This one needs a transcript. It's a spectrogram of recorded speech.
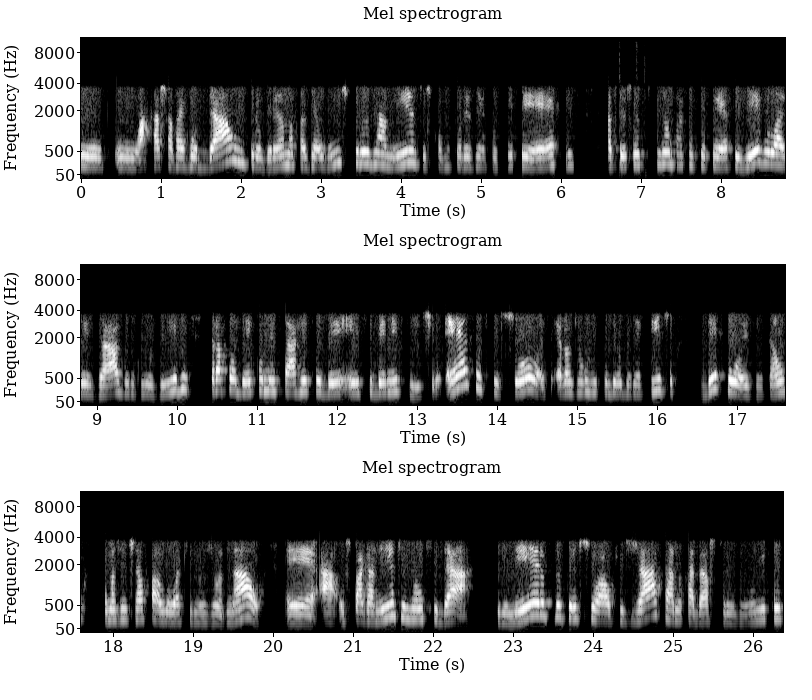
o, o, a Caixa vai rodar um programa, fazer alguns cruzamentos, como, por exemplo, CPFs. As pessoas precisam estar com o CPF regularizado, inclusive, para poder começar a receber esse benefício. Essas pessoas, elas vão receber o benefício depois. Então, como a gente já falou aqui no jornal, é, a, os pagamentos vão se dar primeiro para o pessoal que já está no cadastro único,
